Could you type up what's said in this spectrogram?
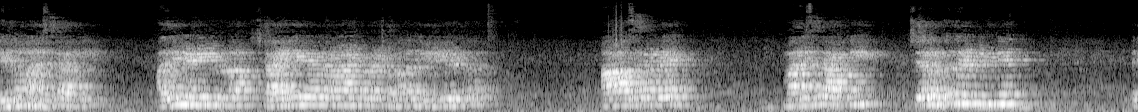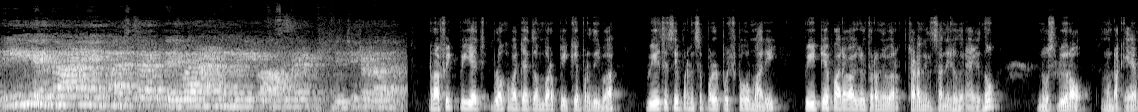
എന്ന് മനസ്സിലാക്കി അതിനു വേണ്ടിയിട്ടുള്ള ശാരീരികപരമായിട്ടുള്ള ക്ഷമത നേടിയെടുത്ത് ആ അവസരങ്ങളെ മനസ്സിലാക്കി ചെറുത്തുനിൽപ്പിന്റെ രീതി എന്താണ് എന്ന് മനസ്സിലാക്കി തരുവാനാണ് നിങ്ങൾ ഈ ക്ലാസ്സുകൾ വെച്ചിട്ടുള്ളത്. Rafeeq P H block panchayat member P K Pradeepa V H S C principal Pushpakumari P T A ഭാരവാഹികൾ തുടങ്ങിയവർ ചടങ്ങിൽ സന്നിഹിതരായിരുന്നു. News bureau Mundakayam.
